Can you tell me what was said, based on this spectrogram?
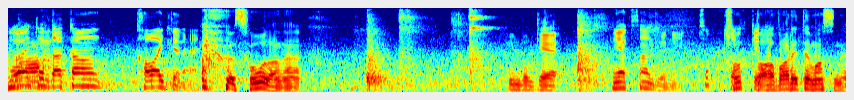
意外と打感乾いてない？そうだね。ピンボケ232ちょっとちょっと暴れてますね。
